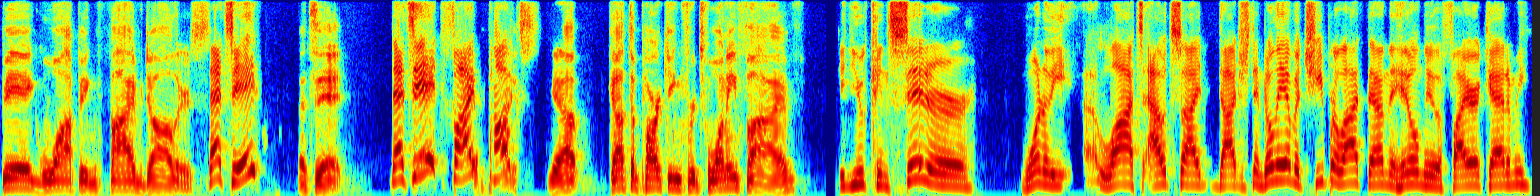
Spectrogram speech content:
big whopping five dollars. That's it. That's it. That's it. Five bucks. Yep. Got the parking for 25. Did you consider one of the uh, lots outside Dodger Stadium? Don't they have a cheaper lot down the hill near the fire academy?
